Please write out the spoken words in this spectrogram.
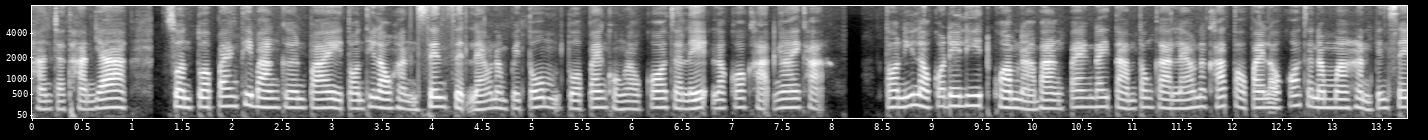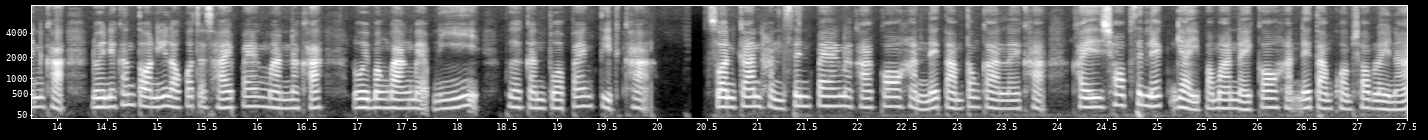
ทานจะทานยาก ส่วนตัวแป้งที่บางเกินไป ตอนที่เราหั่นเส้นเสร็จแล้วนำไปต้ม ตัวแป้งของเราก็จะเละแล้วก็ขาดง่ายค่ะ ตอนนี้เราก็ได้รีดความหนาบางแป้งได้ตามต้องการแล้วนะคะ ต่อไปเราก็จะนำมาหั่นเป็นเส้นค่ะ โดยในขั้นตอนนี้เราก็จะใช้แป้งมันนะคะ โรยบางๆแบบนี้ เพื่อกันตัวแป้งติดค่ะ ส่วนการหั่นเส้นแป้งนะคะ ก็หั่นได้ตามต้องการเลยค่ะ ใครชอบเส้นเล็กใหญ่ประมาณไหนก็หั่นได้ตามความชอบเลยนะ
